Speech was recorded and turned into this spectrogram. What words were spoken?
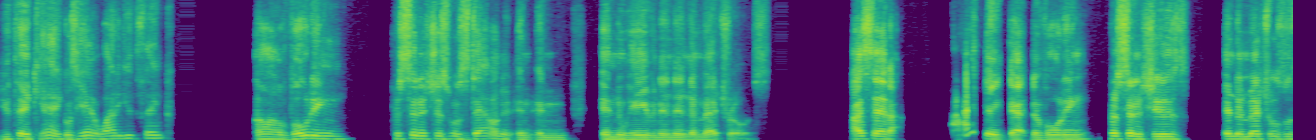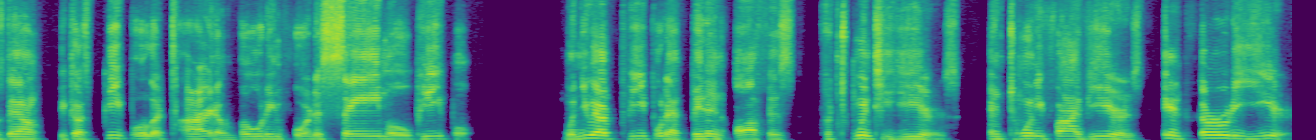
you think? Yeah, he goes, Yeah, why do you think uh, voting percentages was down in, in, in New Haven and in the metros? I said, I think that the voting percentages in the metros was down because people are tired of voting for the same old people. When you have people that have been in office for 20 years and 25 years and 30 years,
